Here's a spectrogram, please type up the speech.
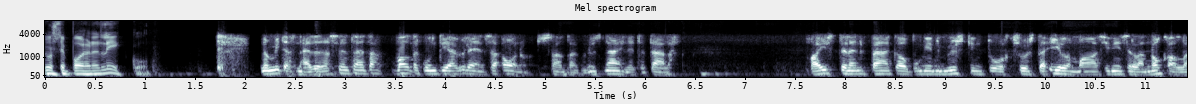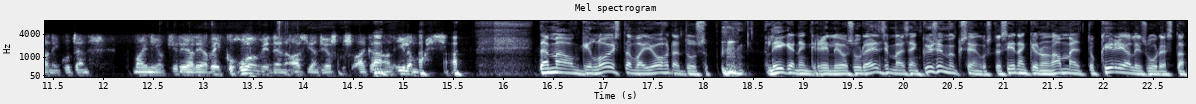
Jussi Pohjonen liikkuu? No mitäs näitä tässä nyt näitä valtakuntia yleensä on? Sanotaanko nyt näin, että täällä haistelen pääkaupungin myskin tuoksuista ilmaa sinisellä nokallani, kuten mainio kirjailija Veikko Huovinen asian joskus aikanaan ilmaisi. Tämä onkin loistava johdatus liikennegrilliosuuden ensimmäiseen kysymykseen, koska siinäkin on ammennettu kirjallisuudesta.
